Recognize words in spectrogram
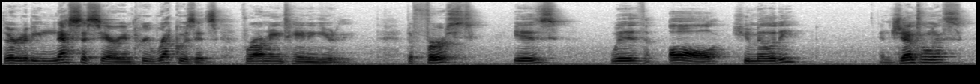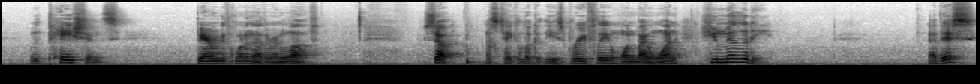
that are going to be necessary and prerequisites for our maintaining unity. The first is with all humility and gentleness, with patience, bearing with one another in love. So, let's take a look at these briefly, one by one. Humility. Now, this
